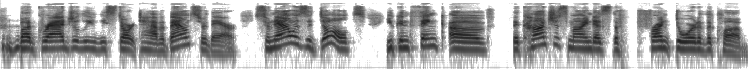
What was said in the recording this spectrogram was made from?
but gradually we start to have a bouncer there. So now, as adults, you can think of the conscious mind as the front door to the club.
